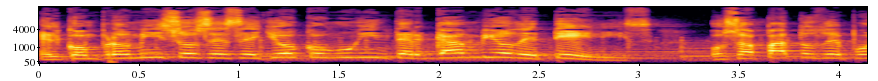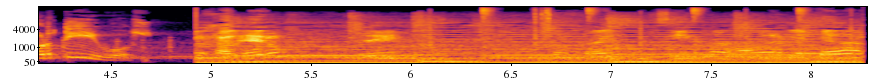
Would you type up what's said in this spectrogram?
El compromiso se selló con un intercambio de tenis o zapatos deportivos. ¿Salieron? Sí. Son tres, cinco, a ver qué quedan.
